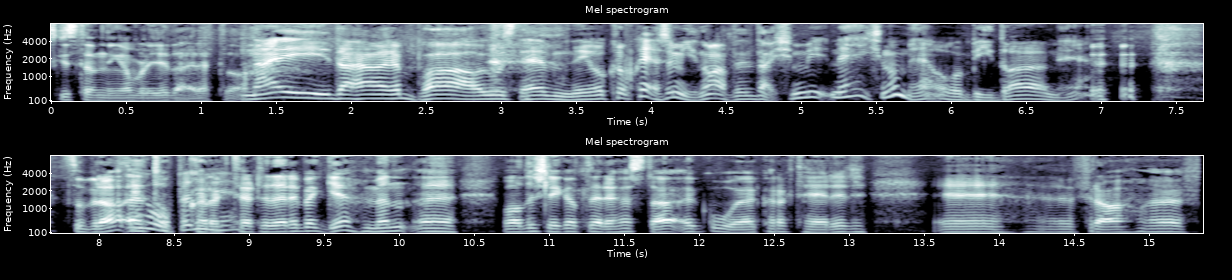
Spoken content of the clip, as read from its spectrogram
skulle stemninga bli deretter, da. Nei, det her er bare god stemning, og klokka er så mye nå at det er ikke, vi har ikke noe mer å bidra med. Så bra. Så Eh, Toppkarakter til dere begge. Men eh, var det slik at dere høsta gode karakterer eh, fra eh,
